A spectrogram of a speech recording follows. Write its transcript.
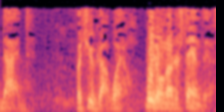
died. But you got well. We don't understand this.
